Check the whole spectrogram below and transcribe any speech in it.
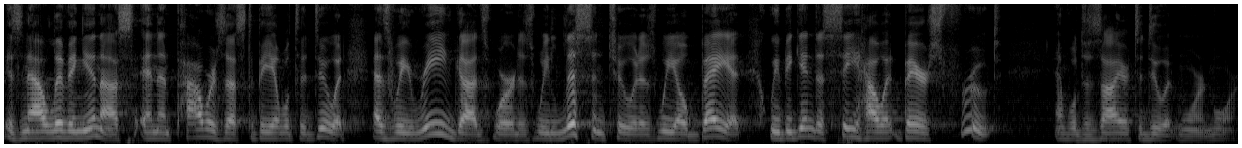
is now living in us and empowers us to be able to do it. As we read God's Word, as we listen to it, as we obey it, we begin to see how it bears fruit and will desire to do it more and more.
